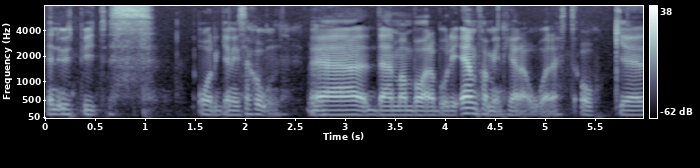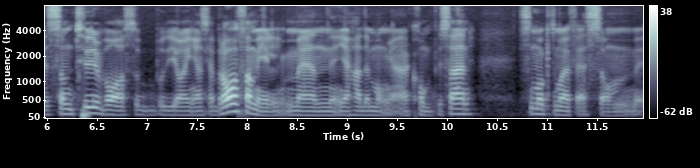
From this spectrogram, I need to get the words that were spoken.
en utbytesorganisation Mm. eh, där man bara bor i en familj hela året. Och eh, som tur var så bodde jag i en ganska bra familj men jag hade många kompisar som åkte med AFS som eh,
